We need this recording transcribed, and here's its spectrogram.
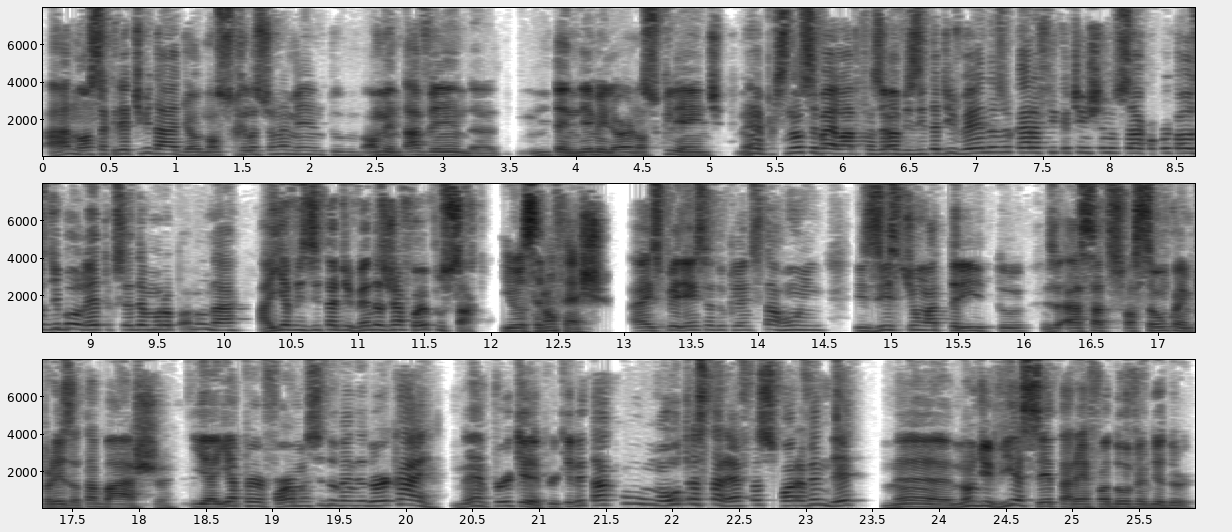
a nossa criatividade, ao nosso relacionamento, aumentar a venda, entender melhor o nosso cliente, né? Porque senão você vai lá para fazer uma visita de vendas, o cara fica te enchendo o saco por causa de boleto que você demorou para mandar. Aí a visita de vendas já foi pro saco. E você não fecha. A experiência do cliente está ruim, existe um atrito, a satisfação com a empresa está baixa, e aí a performance do vendedor cai, né? Por quê? Porque ele está com outras tarefas fora vender, né? Não devia ser tarefa do vendedor.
